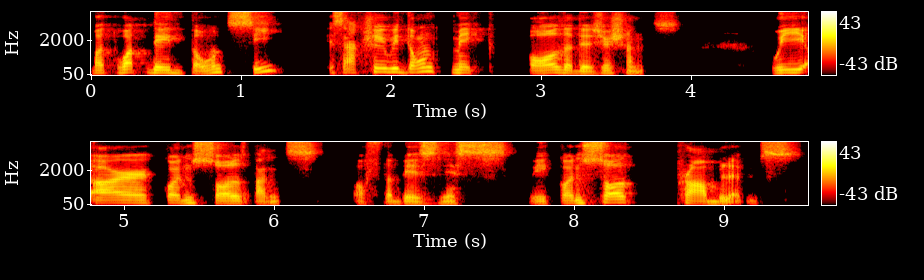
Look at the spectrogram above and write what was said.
But what they don't see is actually we don't make all the decisions. We are consultants of the business. We consult problems,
